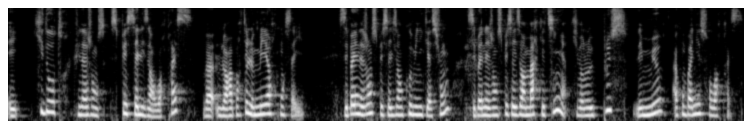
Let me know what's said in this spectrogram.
et qui d'autre qu'une agence spécialisée en WordPress va leur apporter le meilleur conseil? Ce n'est pas une agence spécialisée en communication, ce n'est pas une agence spécialisée en marketing qui va le plus, les mieux accompagner sur WordPress.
